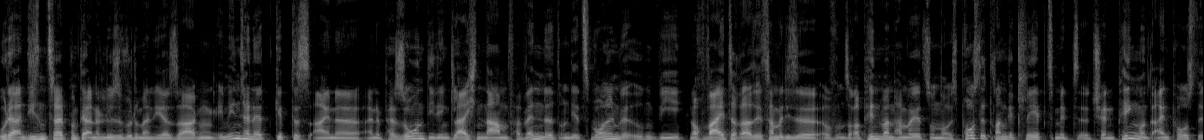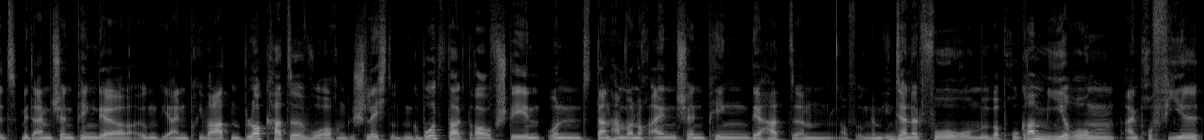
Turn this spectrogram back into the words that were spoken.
Oder an diesem Zeitpunkt der Analyse würde man eher sagen, im Internet gibt es eine, eine Person, die den gleichen Namen verwendet und jetzt wollen wir irgendwie noch weitere, also jetzt haben wir diese, auf unserer Pinwand haben wir jetzt so ein neues Post-it dran geklebt mit äh, Chen Ping und ein Post-it mit einem Chen Ping, der irgendwie einen privaten Blog hatte, wo auch ein Geschlecht und ein Geburtstag draufstehen. Und dann haben wir noch einen Chen Ping, der hat ähm, auf irgendeinem Internetforum über Programmierung ein Profil.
